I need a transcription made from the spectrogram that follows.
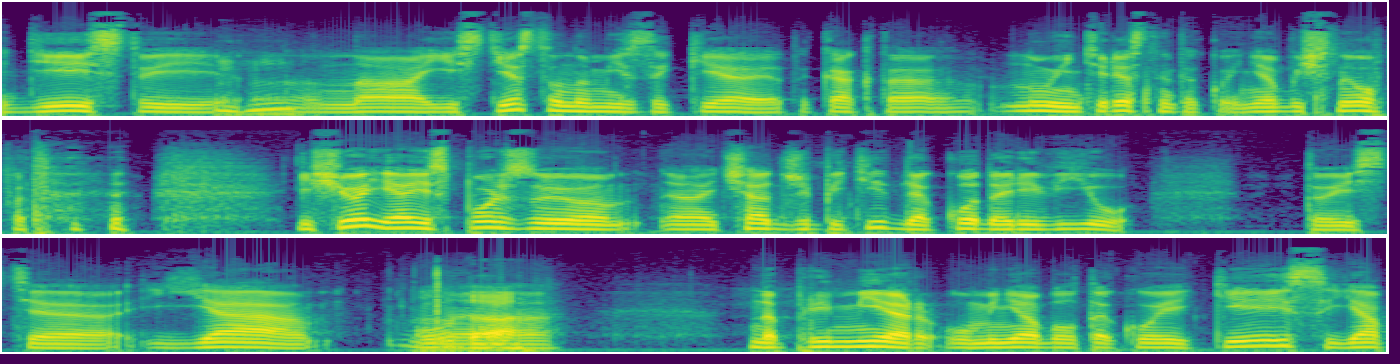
действий угу. на естественном языке, это как-то, ну, интересный такой, необычный опыт. Еще я использую чат GPT для кода ревью. То есть я, О, да. например, у меня был такой кейс, я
